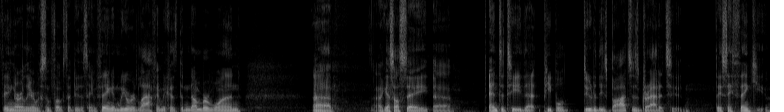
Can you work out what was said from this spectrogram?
thing earlier with some folks that do the same thing. And we were laughing because the number one, uh, I guess I'll say, uh, entity that people do to these bots is gratitude. They say thank you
